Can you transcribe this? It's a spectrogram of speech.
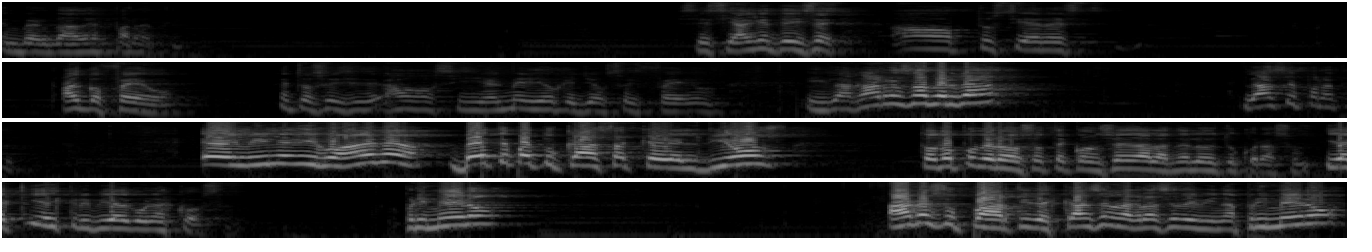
en verdades para ti. Si, alguien te dice, oh, tú si eres algo feo, entonces dices, oh, sí, él me dijo que yo soy feo. Y agarra esa verdad, la hace para ti. Elí le dijo, Ana, vete para tu casa que el Dios Todopoderoso te conceda el anhelo de tu corazón. Y aquí escribí algunas cosas. Primero, haga su parte y descanse en la gracia divina, primero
